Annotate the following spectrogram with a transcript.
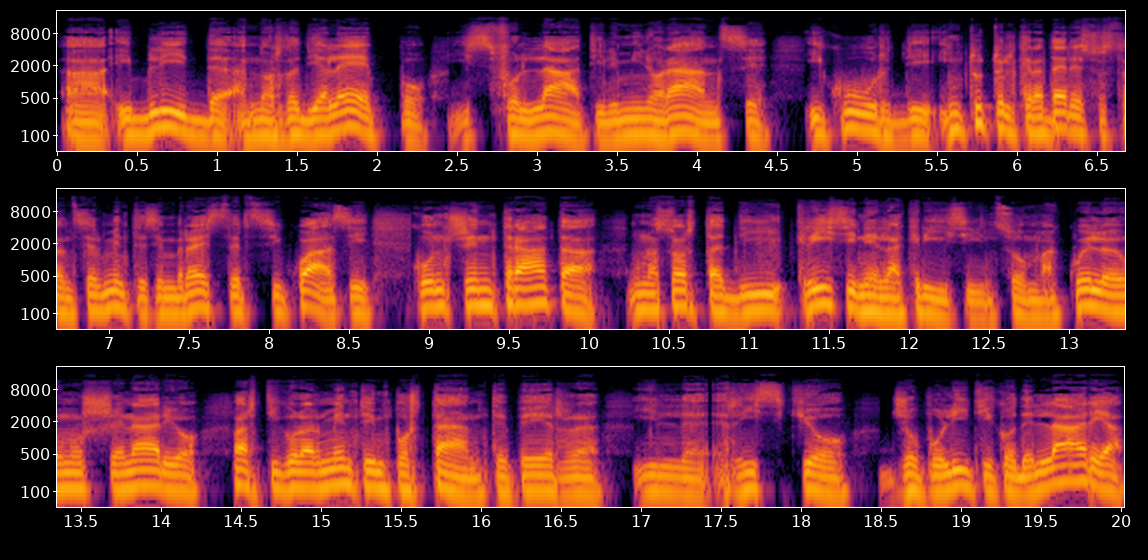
a Iblid, a nord di Aleppo, gli sfollati, le minoranze, i curdi, in tutto il cratere sostanzialmente sembra essersi quasi concentrata una sorta di crisi nella crisi, insomma, quello è uno scenario particolarmente importante per il rischio geopolitico dell'area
